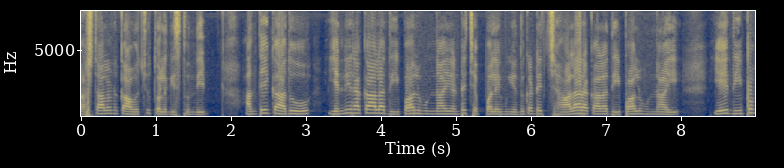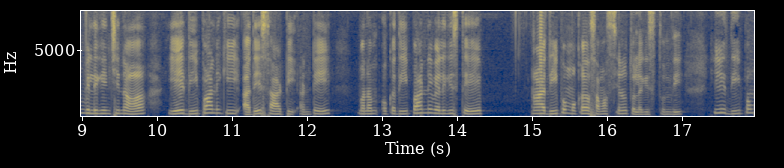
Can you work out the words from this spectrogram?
కష్టాలను కావచ్చు తొలగిస్తుంది. అంతేకాదు ఎన్ని రకాల దీపాలు ఉన్నాయి అంటే చెప్పలేము. ఎందుకంటే చాలా రకాల దీపాలు ఉన్నాయి. ఏ దీపం వెలిగించినా ఏ దీపానికి అదే సాటి అంటే మనం ఒక దీపాన్ని వెలిగిస్తే ఆ దీపం ఒక సమస్యను తొలగిస్తుంది. ఈ దీపం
